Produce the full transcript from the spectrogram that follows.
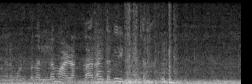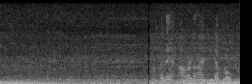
അങ്ങനെ പോകണം ഇപ്പം നല്ല മഴക്കാരായിട്ടൊക്കെ ഇരിക്കണം അപ്പൊ ദേ അവിടെ നല്ല ബ്ലോക്ക്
